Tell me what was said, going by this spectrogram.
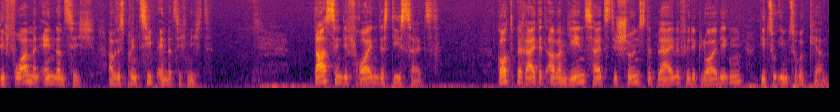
die Formen ändern sich, aber das Prinzip ändert sich nicht. Das sind die Freuden des Diesseits. Gott bereitet aber im Jenseits die schönste Bleibe für die Gläubigen, die zu ihm zurückkehren.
